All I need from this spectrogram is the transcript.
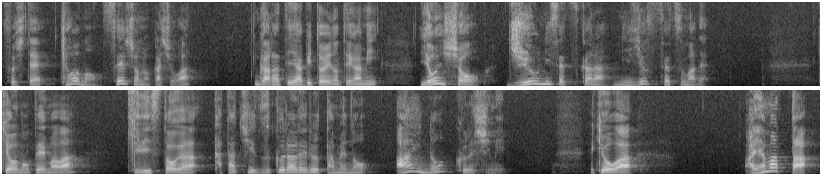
そして今日の聖書の箇所はガラテヤ人への手紙4章12節から20節まで。今日のテーマはキリストが形作られるための愛の苦しみ。今日は誤った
